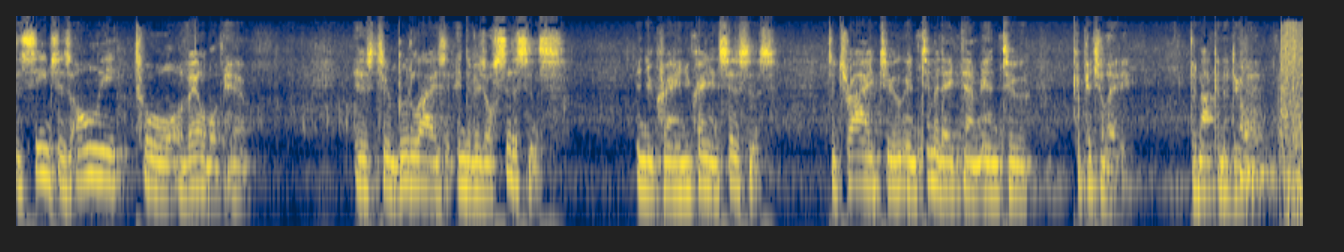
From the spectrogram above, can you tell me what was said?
It seems his only tool available to him is to brutalize individual citizens in Ukraine, Ukrainian citizens, to try to intimidate them into capitulating. They're not going to do that.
